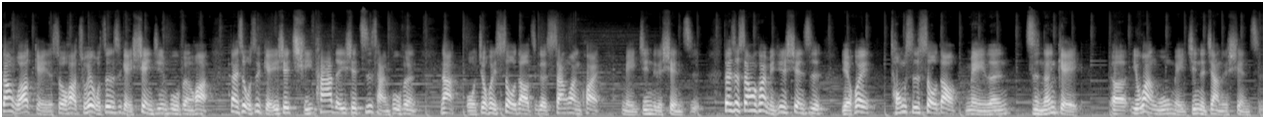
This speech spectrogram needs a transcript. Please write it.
当我要给的时候的话，除非我真的是给现金部分的话，但是我是给一些其他的一些资产部分，那我就会受到这个三万块美金这个限制。但是三万块美金的限制也会同时受到每人只能给呃一万五美金的这样的限制。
